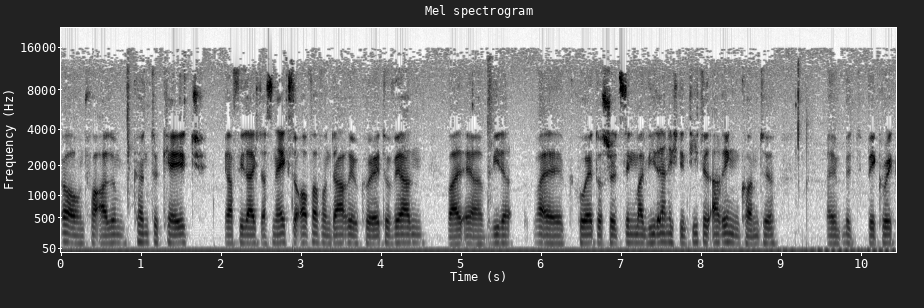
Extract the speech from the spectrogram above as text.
Ja, und vor allem könnte Cage ja vielleicht das nächste Opfer von Dario Cueto werden, weil er wieder, weil Cuetos Schützling mal wieder nicht den Titel erringen konnte. Äh, Mit Big Rick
